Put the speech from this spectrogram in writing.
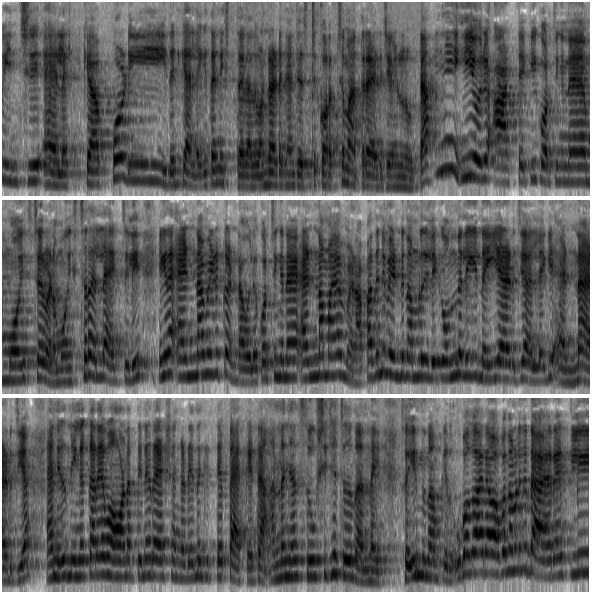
പിഞ്ച് ഏലക്കപ്പൊടി ഇതെനിക്ക് അല്ലെങ്കിൽ തന്നെ ഇഷ്ടമല്ല. അതുകൊണ്ടാണ് ഞാൻ ജസ്റ്റ് കുറച്ച് മാത്രമേ ആഡ് ചെയ്യുള്ളൂ കേട്ടോ ഇനി ഈ ഒരു ആട്ടയ്ക്ക് കുറച്ചിങ്ങനെ മോയ്സ്ചർ വേണം. മോയ്സ്ചർ അല്ല ആക്ച്വലി ഇങ്ങനെ എണ്ണ മെഴുക്ക് ഉണ്ടാവില്ല കുറച്ചിങ്ങനെ എണ്ണമയം വേണം. അപ്പൊ അതിന് വേണ്ടി നമ്മൾ ഇതിലേക്ക് ഒന്നല്ലെങ്കിൽ നെയ്യ് ആഡ് ചെയ്യുക അല്ലെങ്കിൽ എണ്ണ ആഡ് ചെയ്യുക. ആൻഡ് ഇത് നിങ്ങൾക്കറിയാം ഓണത്തിന് റേഷൻ കടയിൽ നിന്ന് കിട്ടിയ പാക്കറ്റാണ് അന്ന് ഞാൻ സൂക്ഷിച്ചത് നന്നായി. സോ ഇന്ന് നമുക്കിത് ഉപകാരം അപ്പൊ നമ്മളിത് ഡയറക്ട്ലി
